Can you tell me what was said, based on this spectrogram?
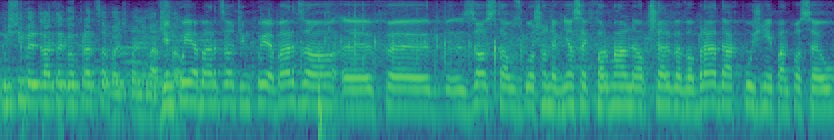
musimy dlatego pracować, panie marszałku. Dziękuję bardzo, dziękuję bardzo. E, W, został zgłoszony wniosek formalny o przerwę w obradach. Później pan poseł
